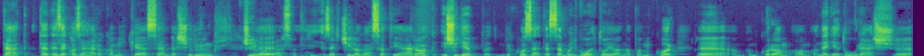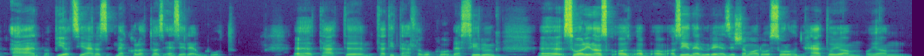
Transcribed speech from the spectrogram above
Tehát, tehát ezek az árak, amikkel szembesülünk. Csillagászati. E, ezek csillagászati árak, és ugye hozzáteszem, hogy volt olyan nap, amikor, amikor a, a, a negyed órás ár, a piaci ár az meghaladta az 1000 eurót tehát, tehát itt átlagokról beszélünk. Szóval én az, az, az én előrejelzésem arról szól, hogy hát olyan, olyan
